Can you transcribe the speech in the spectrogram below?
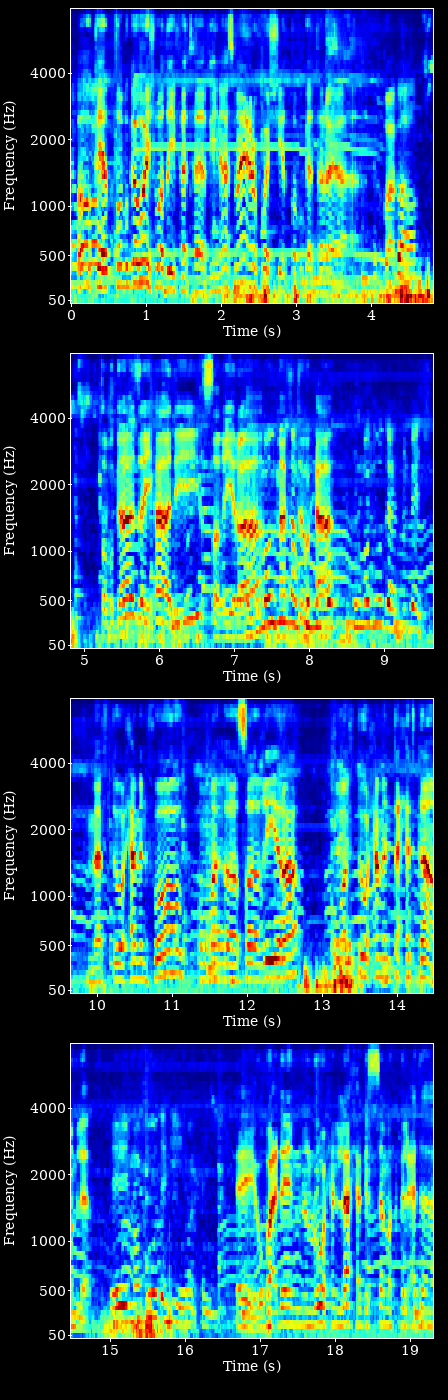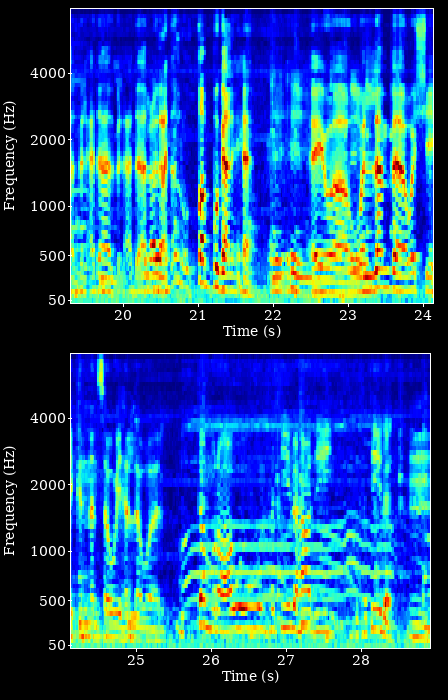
أوكي الطبقة وش وظيفتها؟ في ناس ما يعرف وش هي الطبقة ترى يا الطبقة طبقة زي هذه في مفتوحة. موجودة في البيت. مفتوحة من فوق وصغيرة ومفتوحة من تحت كاملة. إيه موجودة هي الحين اي وبعدين نروح نلاحق السمك بالعدال بالعدال بالعدال بالعدال. ونطبق عليها. إيه إيه. أيوه إيه. واللمبة وش هي كنا نسويها الأول؟ التمرة والفتيلة هذه. الفتيلة. امم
